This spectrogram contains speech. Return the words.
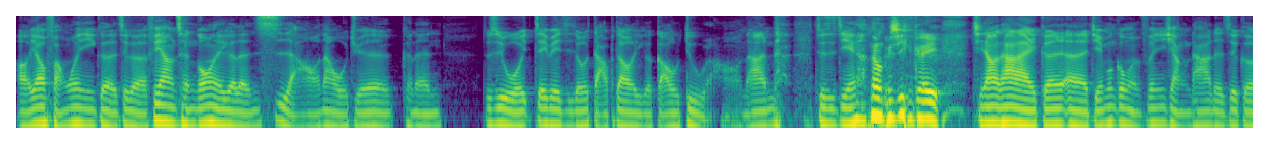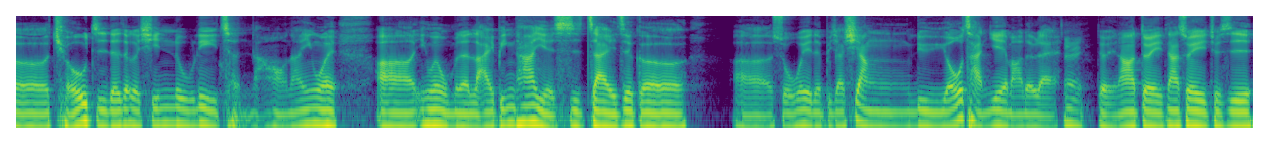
呃、要访问一个这个非常成功的一个人士啊。哦，那我觉得可能。就是我这辈子都达不到一个高度了哦，那 就是今天很荣幸可以请到他来跟呃节目跟我们分享他的这个求职的这个心路历程，然后那因为呃因为我们的来宾他也是在这个。呃，所谓的比较像旅游产业嘛，对不对？对对，然后对，那所以就是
